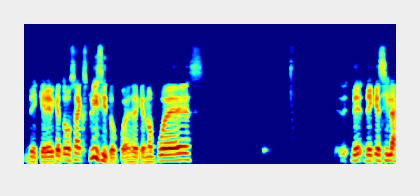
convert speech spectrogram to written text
de querer que todo sea explícito, pues, de que no puedes, de, de que si la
